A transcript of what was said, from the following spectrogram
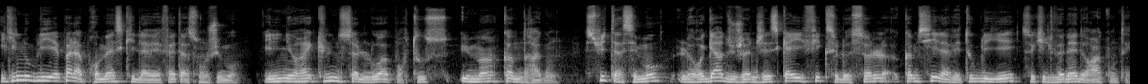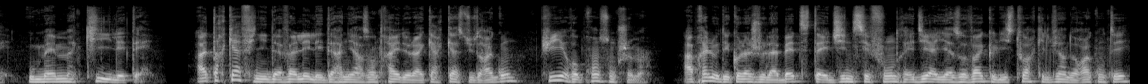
et qu'il n'oubliait pas la promesse qu'il avait faite à son jumeau. Il n'y aurait qu'une seule loi pour tous, humains comme dragons. Suite à ces mots, le regard du jeune Jeskai fixe le sol comme s'il avait oublié ce qu'il venait de raconter, ou même qui il était. Atarka finit d'avaler les dernières entrailles de la carcasse du dragon, puis reprend son chemin. Après le décollage de la bête, Taejin s'effondre et dit à Yazova que l'histoire qu'il vient de raconter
